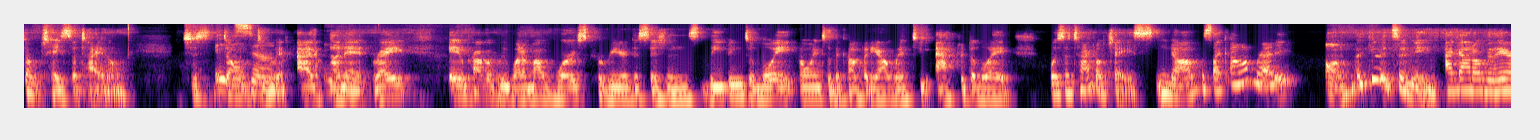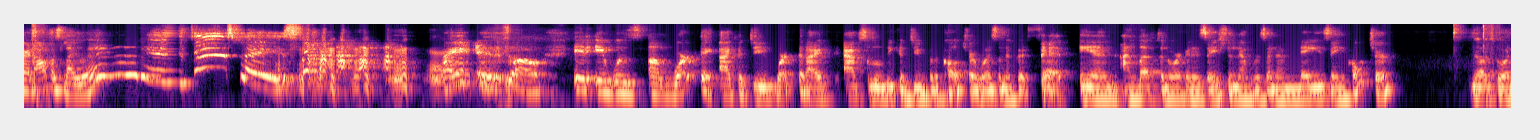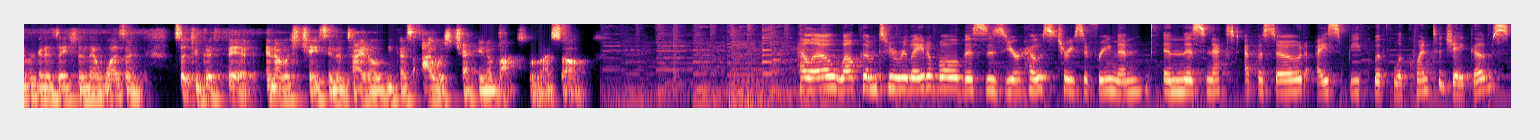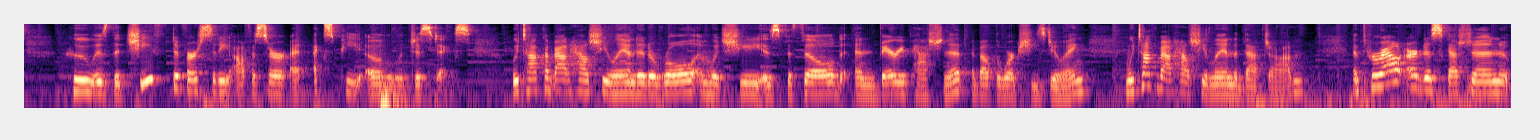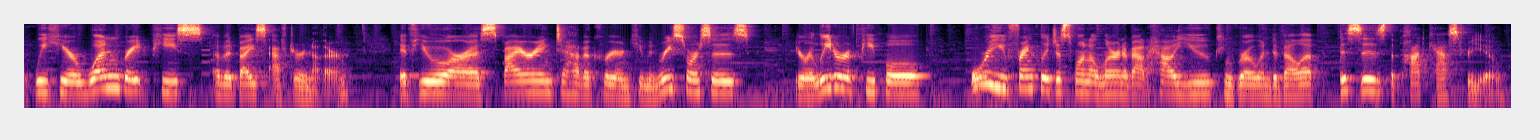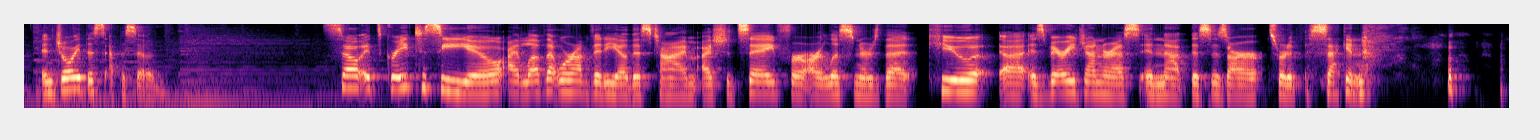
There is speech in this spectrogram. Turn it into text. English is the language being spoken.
don't chase a title. Just it's, don't do it. I've done it, right? And probably one of my worst career decisions, leaving Deloitte, going to the company I went to after Deloitte, was a title chase. You know, I was like, oh, I'm ready. On, give it to me. I got over there and I was like, what is this place? right? And so it, it was um, work that I could do, work that I absolutely could do, but the culture wasn't a good fit. And I left an organization that was an amazing culture go to an organization that wasn't such a good fit. And I was chasing a title because I was checking a box for myself. Hello, welcome to Relatable. This is your host, Teresa Freeman. In this next episode, I speak with LaQuenta Jacobs, who is the Chief Diversity Officer at XPO Logistics. We talk about how she landed a role in which she is fulfilled and very passionate about the work she's doing. We talk about how she landed that job. And throughout our discussion, we hear one great piece of advice after another. If you are aspiring to have a career in human resources, you're a leader of people, or you frankly just want to learn about how you can grow and develop, this is the podcast for you. Enjoy this episode. So it's great to see you. I love that we're on video this time. I should say for our listeners that Q uh, is very generous in that this is our sort of second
